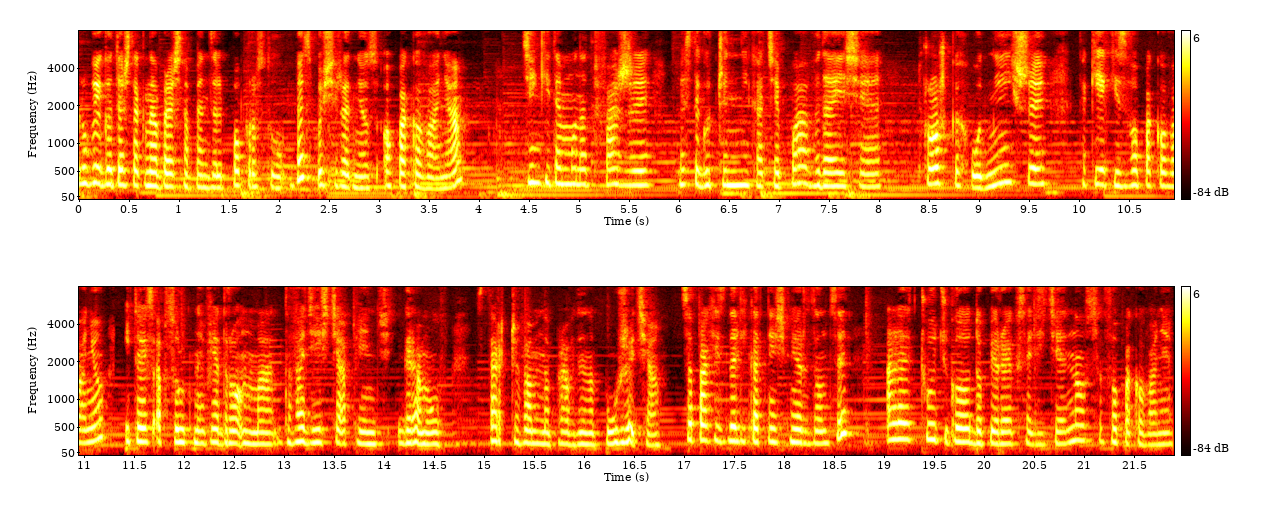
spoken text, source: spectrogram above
Lubię go też tak nabrać na pędzel po prostu bezpośrednio z opakowania. Dzięki temu na twarzy bez tego czynnika ciepła wydaje się troszkę chłodniejszy, taki jak jest w opakowaniu i to jest absolutne wiadro, on ma 25 gramów, starczy Wam naprawdę na pół życia. Zapach jest delikatnie śmierdzący, ale czuć go dopiero jak wsadzicie nos w opakowanie.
